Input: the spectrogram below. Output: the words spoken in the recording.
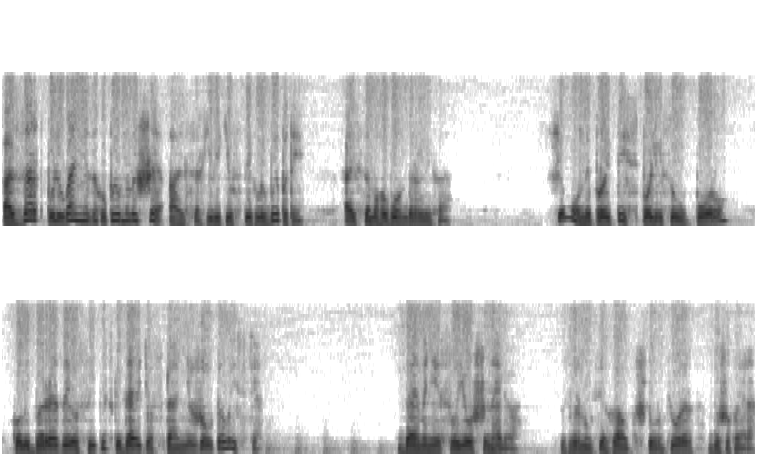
Азарт полювання захопив не лише айсергів, які встигли випити, а й самого Вондерліха. Чому не пройтись по лісу в пору, коли берези й осики скидають останнє жовте листя? Дай мені свою шинелю, звернувся гауптштормфюрер до шофера.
